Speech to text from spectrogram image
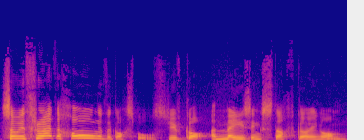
So, throughout the whole of the Gospels, you've got amazing stuff going on.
